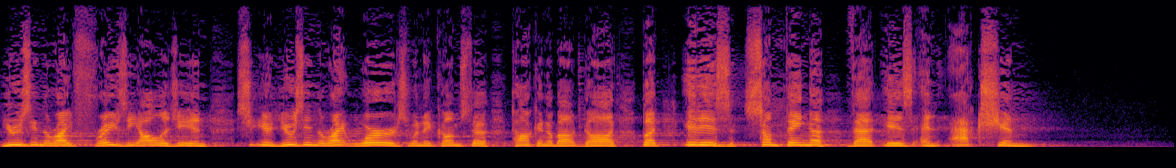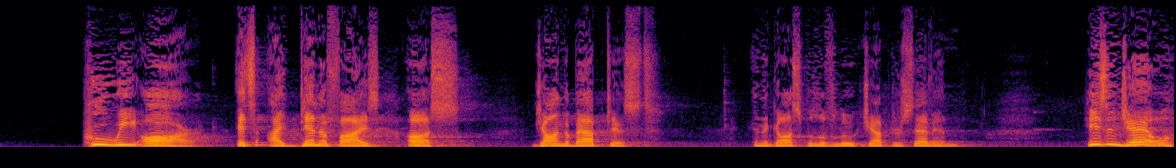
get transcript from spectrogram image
using the right phraseology and using the right words when it comes to talking about God, but it is something that is an action. Who we are, it identifies us. John the Baptist in the Gospel of Luke, chapter 7. He's in jail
